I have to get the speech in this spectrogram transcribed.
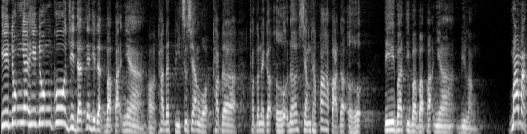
Hidungnya hidungku, jidatnya jidat bapaknya. 啊，他的鼻子像我，他的他的那个额呢，像他爸爸的额。 Tiba-tiba bapaknya bilang, Mama,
